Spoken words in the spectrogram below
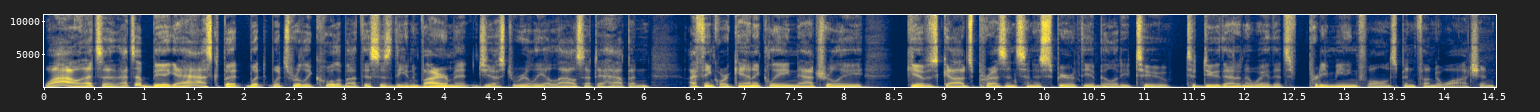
Wow, that's a that's a big ask. But what what's really cool about this is the environment just really allows that to happen. I think organically, naturally, gives God's presence and His Spirit the ability to to do that in a way that's pretty meaningful. and It's been fun to watch, and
